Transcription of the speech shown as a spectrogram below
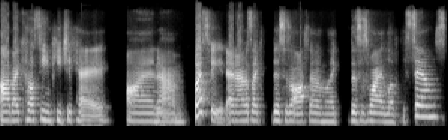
uh, by Kelsey and Peachy K on um, BuzzFeed. And I was like, this is awesome. Like, this is why I love The Sims.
